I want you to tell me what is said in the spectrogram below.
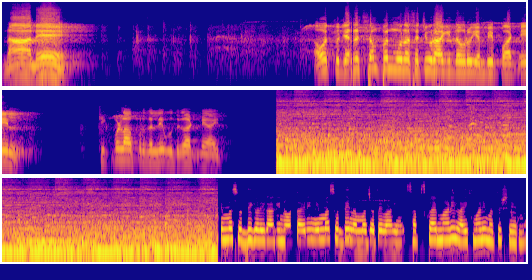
ನಾನೇ. ಅವತ್ತು ಜನಸಂಪನ್ಮೂಲ ಸಚಿವರಾಗಿದ್ದವರು ಎಂ ಬಿ ಪಾಟೀಲ್ ಚಿಕ್ಕಬಳ್ಳಾಪುರದಲ್ಲಿ ಉದ್ಘಾಟನೆ ಆಯಿತು. ಸುದ್ದಿಗಳಿಗಾಗಿ ನೋಡ್ತಾ ಇರಿ. ನಿಮ್ಮ ಸುದ್ದಿ ನಮ್ಮ ಜೊತೆ ವಾಹಿನಿ. ಸಬ್ಸ್ಕ್ರೈಬ್ ಮಾಡಿ ಲೈಕ್ ಮಾಡಿ ಮತ್ತು ಶೇರ್ ಮಾಡಿ.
